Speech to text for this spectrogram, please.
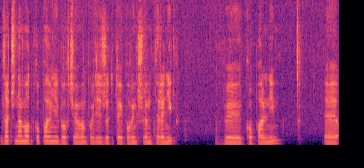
Zaczynamy od kopalni, bo chciałem wam powiedzieć, że tutaj powiększyłem terenik w kopalni. E,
